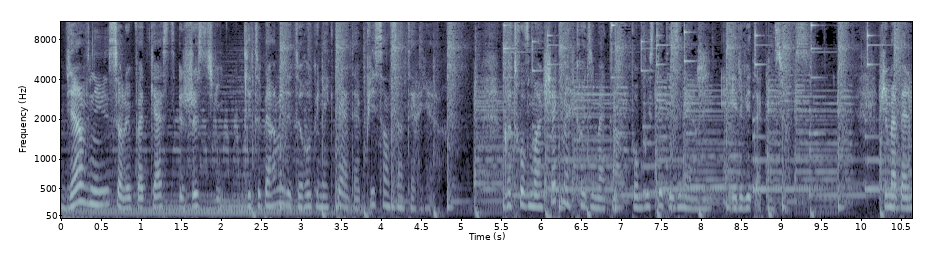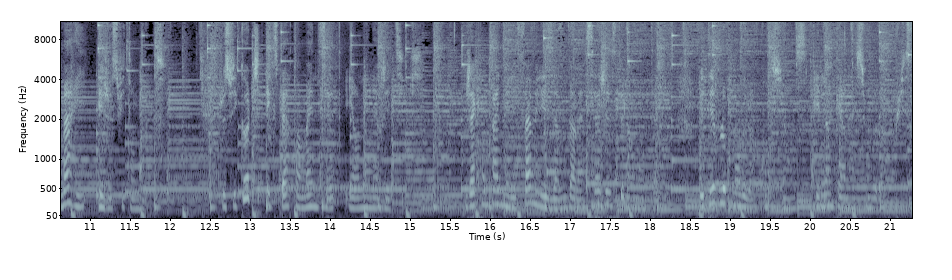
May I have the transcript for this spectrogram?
Bienvenue sur le podcast Je suis, qui te permet de te reconnecter à ta puissance intérieure. Retrouve-moi chaque mercredi matin pour booster tes énergies et élever ta conscience. Je m'appelle Marie et je suis ton hôte. Je suis coach experte en mindset et en énergétique. J'accompagne les femmes et les hommes dans la sagesse de leur mental, le développement de leur conscience et l'incarnation de leur puissance.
